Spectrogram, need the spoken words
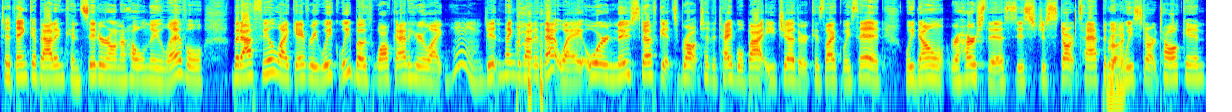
to think about and consider on a whole new level. But I feel like every week we both walk out of here like, hmm, didn't think about it that way. Or new stuff gets brought to the table by each other. Because, like we said, we don't rehearse this. This just starts happening. Right. We start talking.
